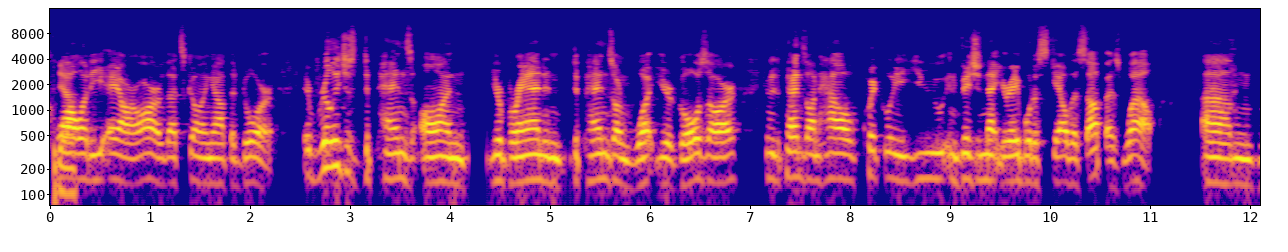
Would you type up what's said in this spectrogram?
quality yeah. ARR that's going out the door. It really just depends on your brand and depends on what your goals are. And it depends on how quickly you envision that you're able to scale this up as well. Um,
